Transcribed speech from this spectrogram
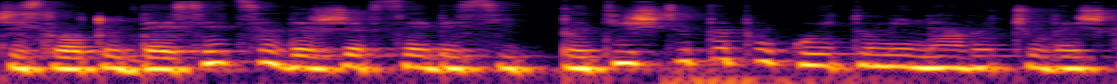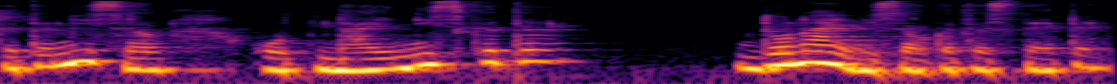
Числото 10 съдържа в себе си пътищата, по които минава човешката мисъл от най-низката до най-високата степен.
